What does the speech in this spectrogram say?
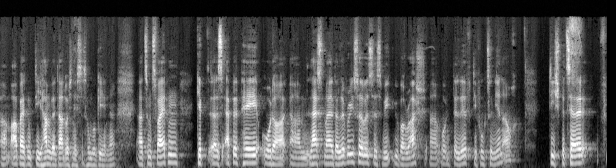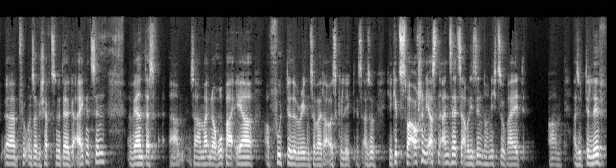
ähm, arbeiten, die haben wir dadurch nicht das homogen. Ne? Äh, zum Zweiten gibt es Apple Pay oder ähm, Last Mile Delivery Services wie über Rush äh, und Deliv, die funktionieren auch die speziell äh, für unser Geschäftsmodell geeignet sind, während das, ähm, sagen wir mal, in Europa eher auf Food Delivery und so weiter ausgelegt ist. Also hier gibt es zwar auch schon die ersten Ansätze, aber die sind noch nicht so weit. Ähm, also Deliv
